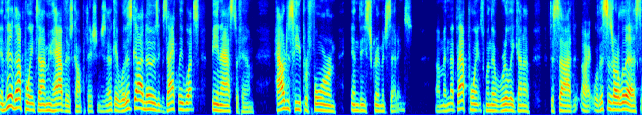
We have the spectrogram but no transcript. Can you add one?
And then at that point in time, you have those competitions. You say, okay, well, this guy knows exactly what's being asked of him. How does he perform in these scrimmage settings? Um, and at that point is when they'll really kind of decide, all right, well, this is our list.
